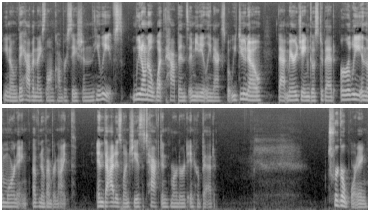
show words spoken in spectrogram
You know, they have a nice long conversation. He leaves. We don't know what happens immediately next, but we do know that Mary Jane goes to bed early in the morning of November 9th. And that is when she is attacked and murdered in her bed trigger warning.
